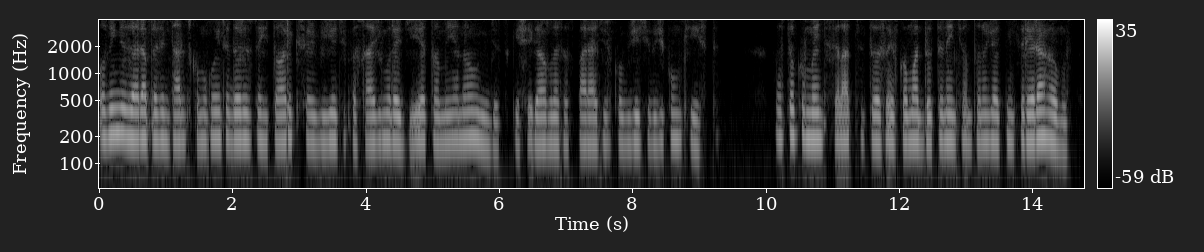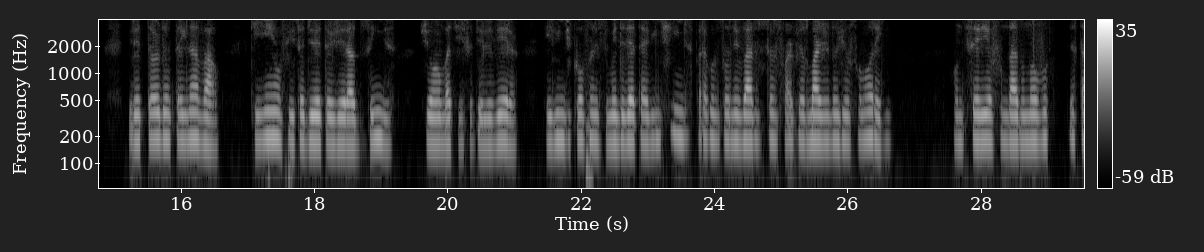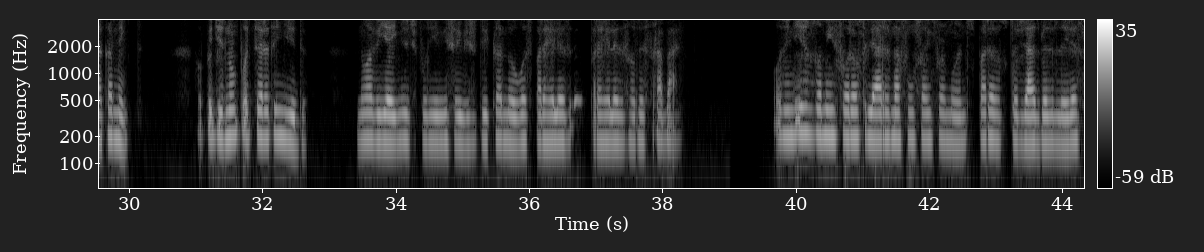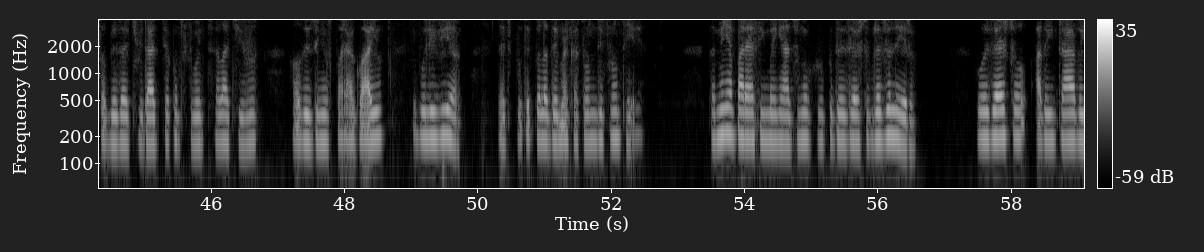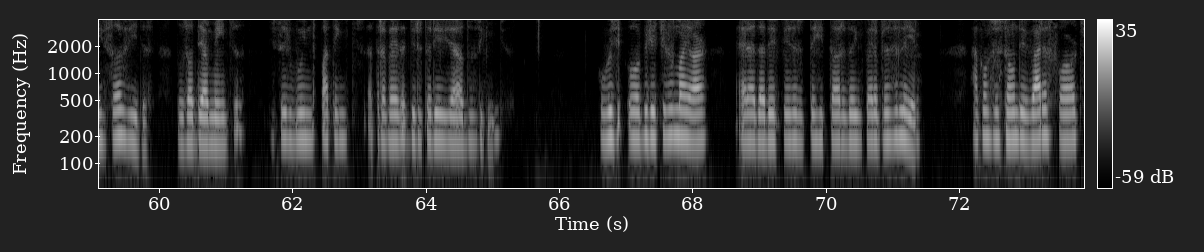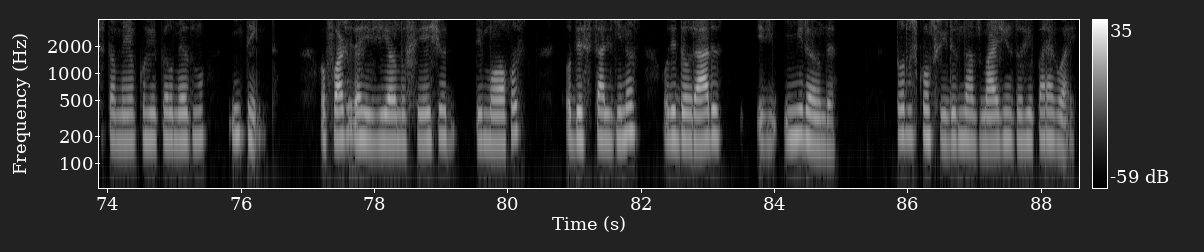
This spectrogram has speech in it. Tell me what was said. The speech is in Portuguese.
Os índios eram apresentados como conhecedores do território que servia de passagem e moradia também a não-índios, que chegavam nessas paragens com o objetivo de conquista. Os documentos relatam situações como a do tenente Antônio Joaquim Ferreira Ramos, diretor do trem naval, que em ofício ao diretor-geral dos índios, João Batista de Oliveira, reivindicou o fornecimento de até 20 índios para a construção de vasos de transporte às margens do rio São Lourenço, onde seria fundado um novo destacamento. O pedido não pôde ser atendido. Não havia índios disponíveis em serviços de canoas para, realiza para a realização desse trabalho. Os indígenas também foram auxiliares na função informantes para as autoridades brasileiras sobre as atividades e acontecimentos relativos aos vizinhos paraguaio e boliviano, na disputa pela demarcação de fronteiras. Também aparecem embrenhados no grupo do Exército Brasileiro, o exército adentrava em suas vidas, nos aldeamentos, distribuindo patentes através da Diretoria-Geral dos Índios. O, o objetivo maior era da defesa do território do Império Brasileiro. A construção de vários fortes também ocorreu pelo mesmo intento. O forte da região do Fecho de Morros, o de Salinas, o de Dourados e de Miranda todos construídos nas margens do rio Paraguai.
